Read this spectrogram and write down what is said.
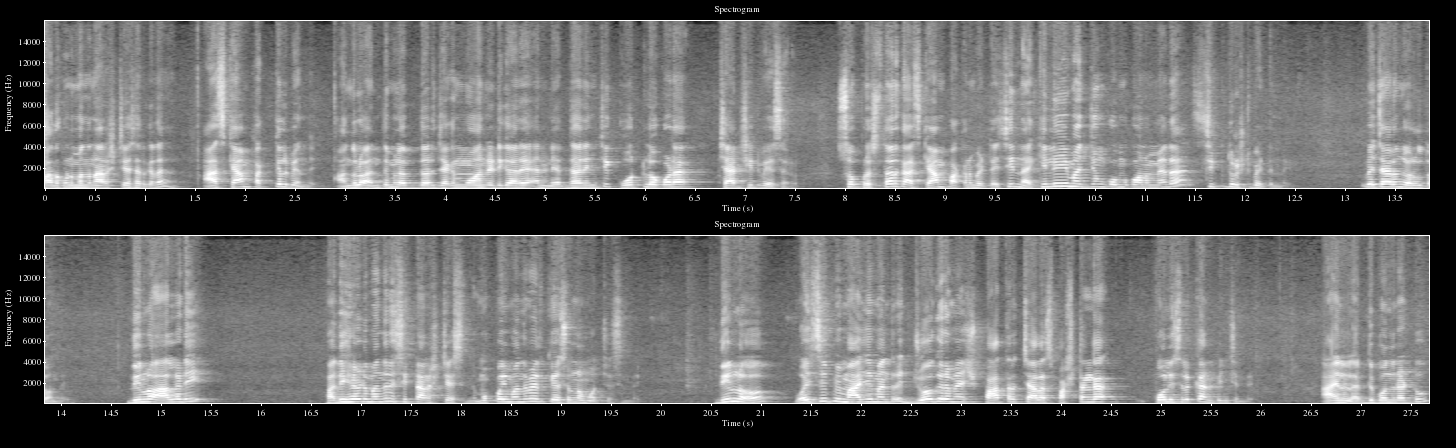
పదకొండు మందిని అరెస్ట్ చేశారు కదా ఆ స్కామ్ పక్కెళ్ళిపోయింది అందులో అంతిమ లబ్ధారు జగన్మోహన్ రెడ్డి గారే అని నిర్ధారించి కోర్టులో కూడా ఛార్జ్ షీట్ వేశారు. సో ప్రస్తుతానికి ఆ స్కామ్ పక్కన పెట్టేసి నకిలీ మద్యం కుంభకోణం మీద సిట్ దృష్టి పెట్టింది. విచారం జరుగుతోంది. దీనిలో ఆల్రెడీ పదిహేడు మందిని సిట్ అరెస్ట్ చేసింది. ముప్పై మంది మీద కేసులు నమోదు చేసింది. దీనిలో వైసీపీ మాజీ మంత్రి జోగి రమేష్ పాత్ర చాలా స్పష్టంగా పోలీసులకు కనిపించింది. ఆయన లబ్ధి పొందినట్టు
